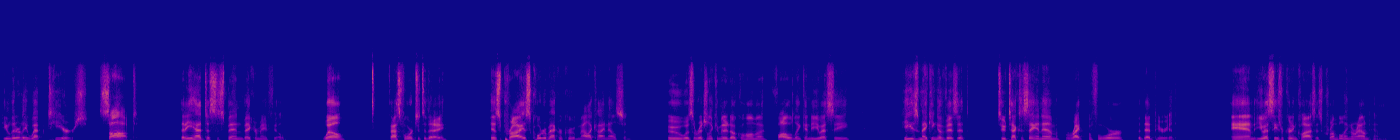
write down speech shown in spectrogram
He literally wept tears, sobbed that he had to suspend Baker Mayfield. Well, fast forward to today, his prize quarterback recruit, Malachi Nelson, who was originally committed to Oklahoma, followed Lincoln to USC, he's making a visit to Texas A&M right before the dead period. And USC's recruiting class is crumbling around him.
